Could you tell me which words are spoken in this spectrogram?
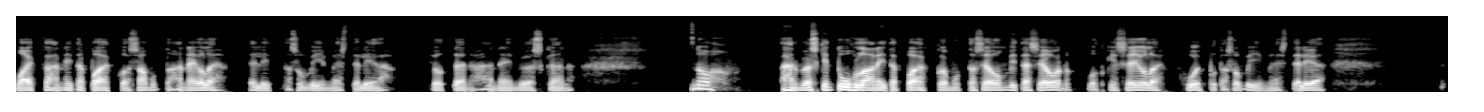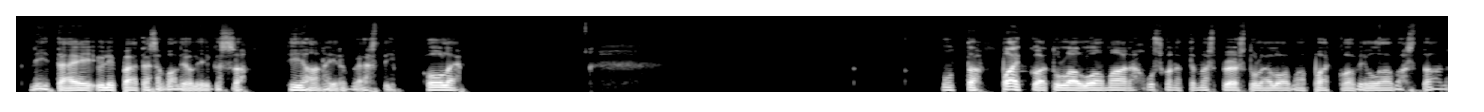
vaikka hän niitä paikkoja saa, mutta hän ei ole elittason viimeistelijä, joten hän ei myöskään, no hän myöskin tuhlaa niitä paikkoja, mutta se on mitä se on. Watkins ei ole huipputason viimeistelijä. Niitä ei ylipäätänsä valioliigassa ihan hirveästi ole. Mutta paikkoa tullaan luomaan. Uskon, että myös Spurs tulee luomaan paikkoa Villaa vastaan.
